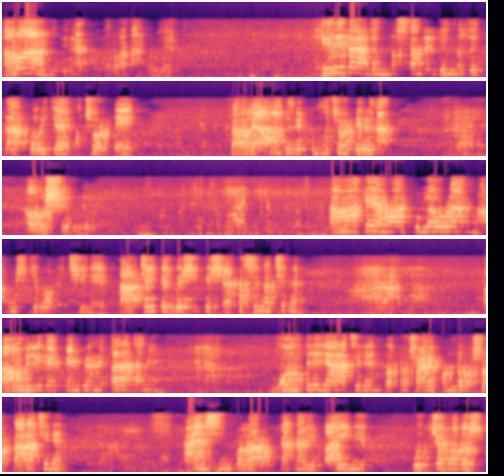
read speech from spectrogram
আবার মদিনার পথে রওনা করলেন। তিনি তার জন্মস্থানের জন্য যদি তার পরিচয় মোছর দেয়, তাহলে আমাদের একটু মোছর দেবে না? অবশ্যই আমাকে আমার কুলাউড়ার মানুষ যেভাবে চিনে, তার চাইতে বেশি কি শেখ হাসিনা ছিলেন আওয়ামী লীগের কেন্দ্রীয় নেতারা জানেন মন্ত্রী যারা ছিলেন গত সাড়ে পনেরো বছর, তারা ছিলেন আইন শৃঙ্খলা রক্ষাকারী বাহিনীর উচ্চপদস্থ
